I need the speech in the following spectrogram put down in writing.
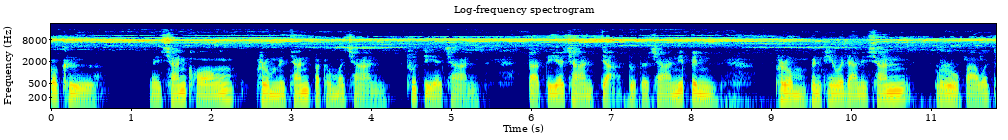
ก็คือในชั้นของพรหมในชั้นปฐมฌานทุติยฌานตติยฌานจะตุตฌานนี่เป็น พรหมเป็นเทวดาในชั้น รูปาวจ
